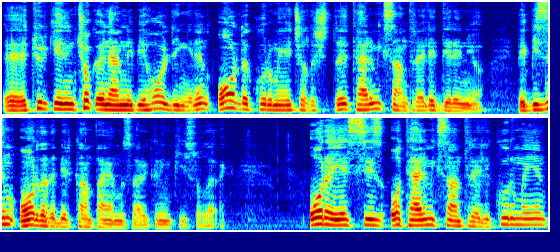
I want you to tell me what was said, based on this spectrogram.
e, Türkiye'nin çok önemli bir holdinginin orada kurmaya çalıştığı termik santrale direniyor. Ve bizim orada da bir kampanyamız var Greenpeace olarak. Oraya siz o termik santrali kurmayın,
